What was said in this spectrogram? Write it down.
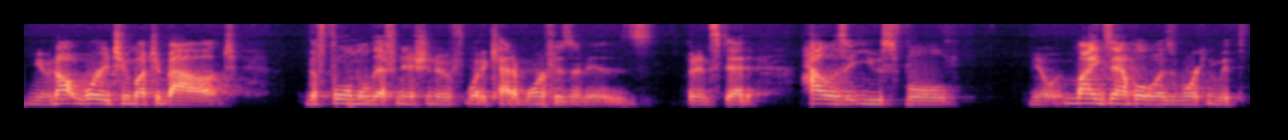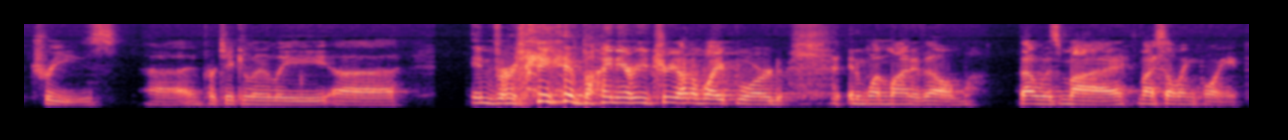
you know not worry too much about the formal definition of what a catamorphism is, but instead how is it useful? You know, my example was working with trees, uh, and particularly uh, inverting a binary tree on a whiteboard in one line of Elm. That was my my selling point.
